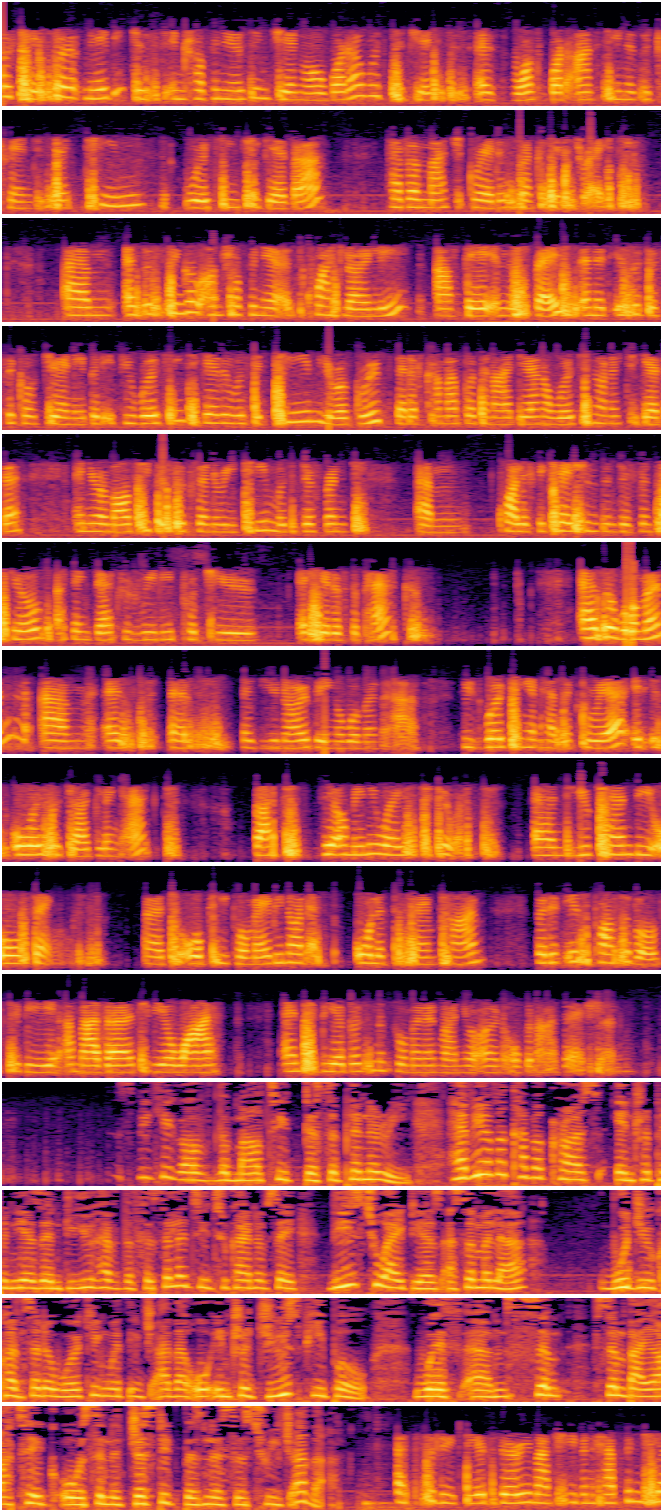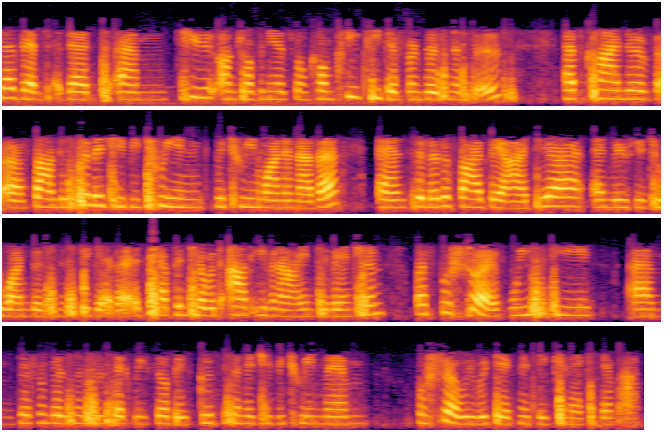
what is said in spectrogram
Okay, so maybe just entrepreneurs in general, what I would suggest is, is what, what I've seen as a trend is that teams working together have a much greater success rate. Um, as a single entrepreneur, it's quite lonely out there in the space, and it is a difficult journey. But if you're working together with a team, you're a group that have come up with an idea and are working on it together, and you're a multidisciplinary team with different um, qualifications and different skills, I think that would really put you ahead of the pack. As a woman, um, as as as you know, being a woman uh, who's working and has a career, it is always a juggling act. But there are many ways to do it, and you can be all things uh, to all people. Maybe not at, all at the same time, but it is possible to be a mother, to be a wife, and to be a businesswoman and run your own organization. Speaking of the multidisciplinary, have you ever come across entrepreneurs and do you have the facility to kind of say these two ideas are similar? Would you consider working with each other or introduce people with um, symbiotic or synergistic businesses to each other? Absolutely, it's very much even happened here that that um, two entrepreneurs from completely different businesses have kind of uh, found a synergy between between one another and solidified their idea and moved into one business together. It's happened here without even our intervention, but for sure, if we see um, different businesses that we feel there's good synergy between them, for sure, we would definitely connect them up.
